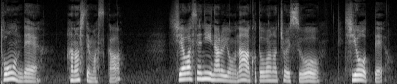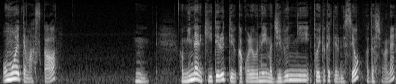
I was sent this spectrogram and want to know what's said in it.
トーンで話してますか？幸せになるような言葉のチョイスをしようって思えてますか？うん。みんなに聞いてるっていうか、これをね、今自分に問いかけてるんですよ。私はね。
